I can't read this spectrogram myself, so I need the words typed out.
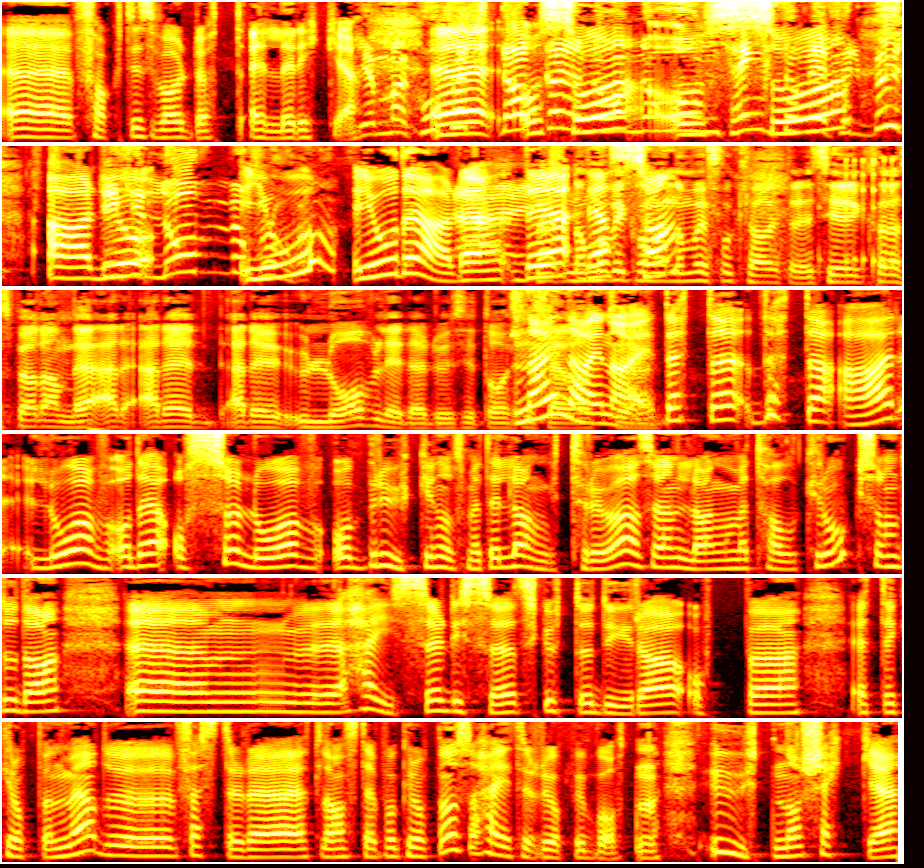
eh, faktisk var dødt eller ikke. Ja, men hvorfor Eh, snakker og du nå om og ting så som er forbudt? er det Det er ikke lov med Jo, jo, det er det. Det, Men nå, det må vi er komme, sant. nå må vi forklare til det. Siri, kan jeg spørre deg om det? Er det, er det, er det ulovlig, det du sitter og Nei, skisserer? nei, at, nei. eh, Dette, dette er lov. Og det er også lov å bruke noe som heter langtrøe, altså en lang metallkrok, som du da eh, heiser disse skutte dyra opp eh, etter kroppen med. Du fester det et eller annet sted på kroppen, og så heiser de opp i båten. Uten å sjekke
